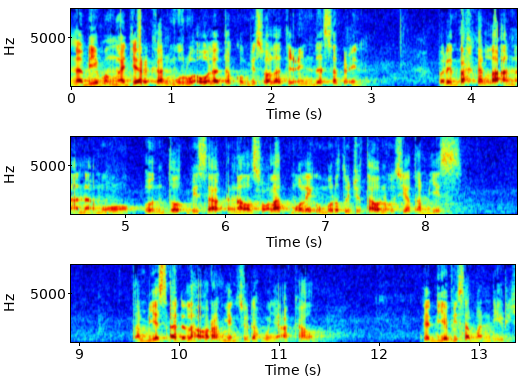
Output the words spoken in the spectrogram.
Nabi mengajarkan muru awladakum bisolati inda sab'in. Perintahkanlah anak-anakmu untuk bisa kenal solat mulai umur tujuh tahun usia tamyiz. Tamyiz adalah orang yang sudah punya akal dan dia bisa mandiri.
